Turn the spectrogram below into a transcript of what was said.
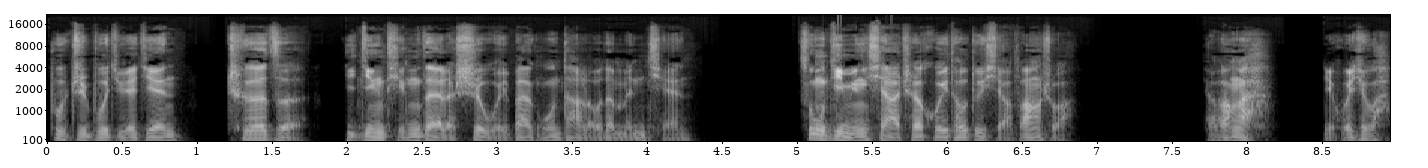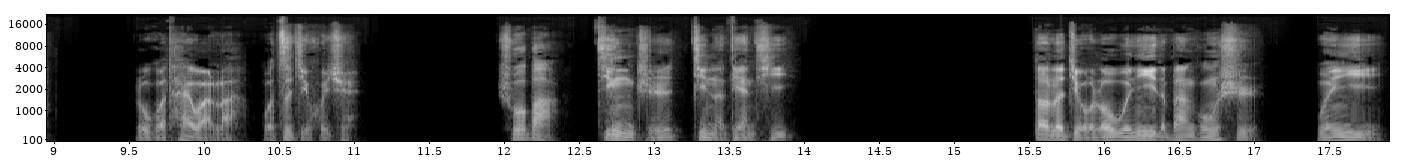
不知不觉间，车子已经停在了市委办公大楼的门前。宋继明下车，回头对小芳说：“小芳啊，你回去吧，如果太晚了，我自己回去。”说罢，径直进了电梯。到了九楼文艺的办公室，文艺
